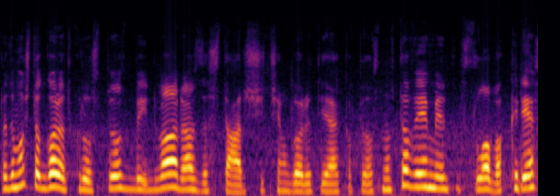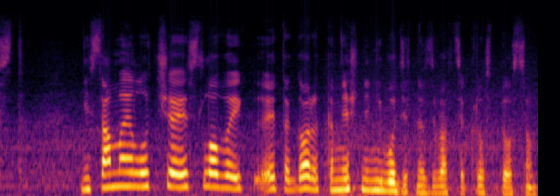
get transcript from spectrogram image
Потому что город Круспилс был два раза старше, чем город Якопилс. Но в то время слово «крест» не самое лучшее слово, и этот город, конечно, не будет называться Круспилсом.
